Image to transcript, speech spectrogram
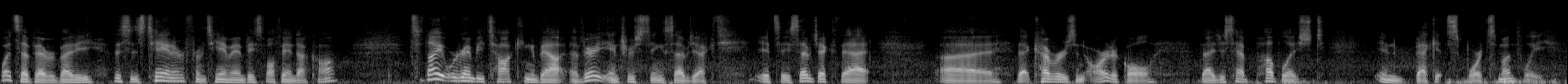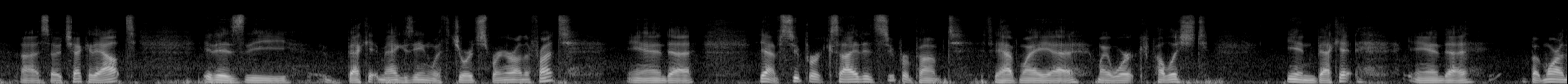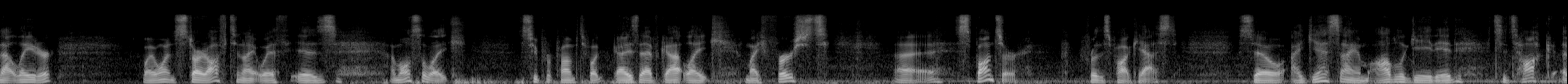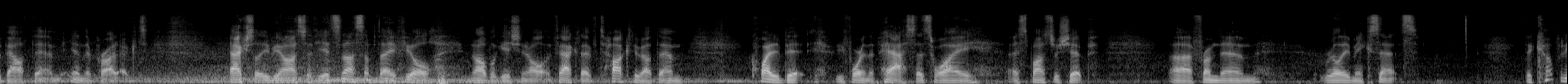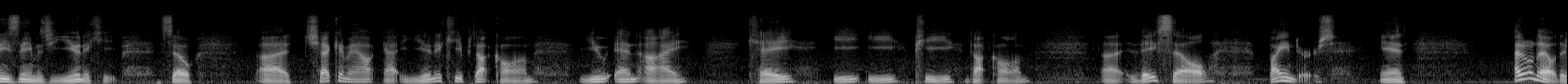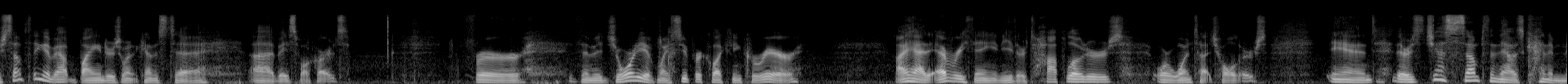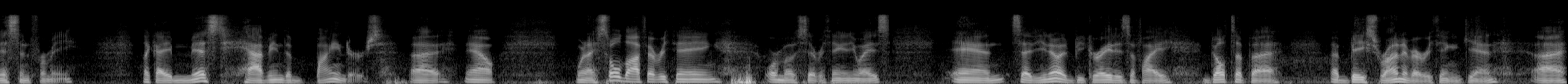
What's up, everybody? This is Tanner from TNMBaseballFan.com. Tonight, we're going to be talking about a very interesting subject. It's a subject that uh, that covers an article that I just had published in Beckett Sports Monthly. Uh, so check it out. It is the Beckett magazine with George Springer on the front, and uh, yeah, I'm super excited, super pumped to have my uh, my work published in Beckett and uh, but more on that later. What I want to start off tonight with is I'm also like super pumped guys that I've got like my first uh, sponsor for this podcast. So I guess I am obligated to talk about them in the product. Actually, to be honest with you, it's not something I feel an obligation at all. In fact, I've talked about them quite a bit before in the past. That's why a sponsorship uh, from them really makes sense. The company's name is Unikeep. So uh, check them out at unikeep.com, U N I K E E P.com. Uh, they sell binders. And I don't know, there's something about binders when it comes to uh, baseball cards. For the majority of my super collecting career, I had everything in either top loaders or one touch holders. And there's just something that was kind of missing for me. Like I missed having the binders. Uh, now, when I sold off everything, or most everything, anyways, and said, you know, it'd be great as if I built up a, a base run of everything again. Uh,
